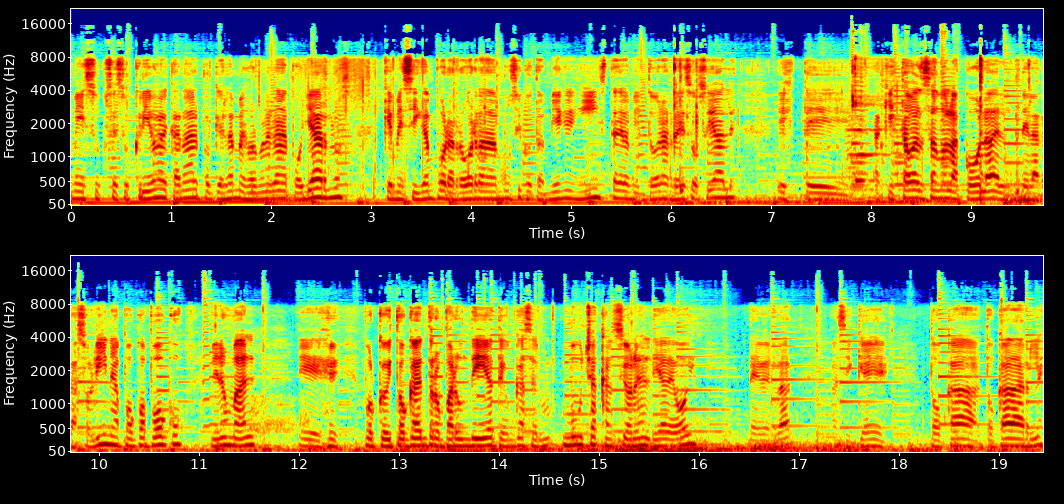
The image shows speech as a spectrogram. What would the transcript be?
me, se suscriban al canal porque es la mejor manera de apoyarnos. Que me sigan por arroba Rada Músico también en Instagram y en todas las redes sociales. Este, aquí está avanzando la cola de, la gasolina poco a poco, menos mal. Eh, porque hoy toca para un día, tengo que hacer muchas canciones el día de hoy, de verdad. Así que toca, toca darle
